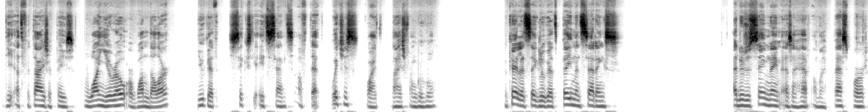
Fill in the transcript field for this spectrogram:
the advertiser pays one euro or one dollar, you get 68 cents of that, which is quite nice from Google. Okay, let's take a look at payment settings. I do the same name as I have on my passport.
